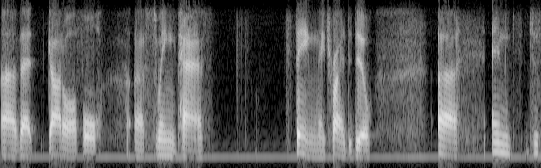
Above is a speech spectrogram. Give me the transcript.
uh, that god awful uh, swing pass thing they tried to do, uh, and just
